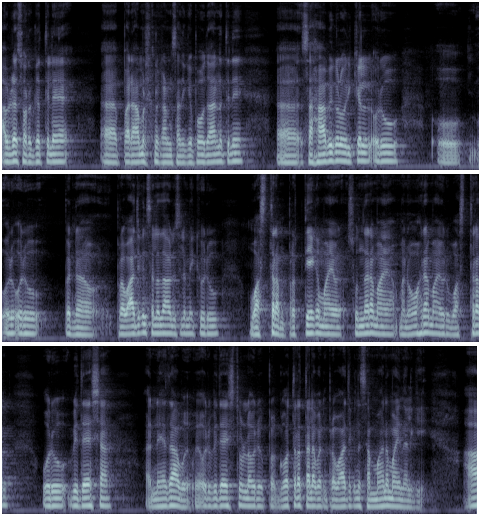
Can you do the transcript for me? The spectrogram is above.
അവരുടെ സ്വർഗത്തിലെ പരാമർശങ്ങൾ കാണാൻ സാധിക്കും. ഇപ്പോൾ ഉദാഹരണത്തിന് സഹാബികൾ ഒരിക്കൽ ഒരു ഒരു ഒരു പിന്നെ പ്രവാചകൻ സല്ലാ അലൈഹി വസല്ലമയ്ക്ക് ഒരു വസ്ത്രം പ്രത്യേകമായ സുന്ദരമായ മനോഹരമായ ഒരു വസ്ത്രം ഒരു വിദേശ നേതാവ് ഒരു വിദേശത്തുള്ള ഒരു ഗോത്രത്തലവൻ പ്രവാചകന് സമ്മാനമായി നൽകി. ആ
